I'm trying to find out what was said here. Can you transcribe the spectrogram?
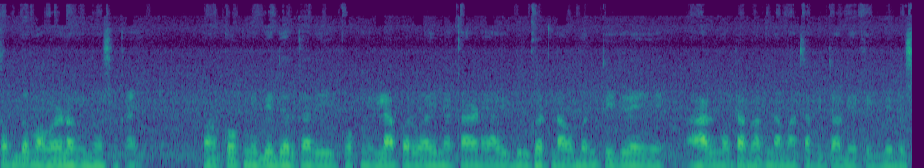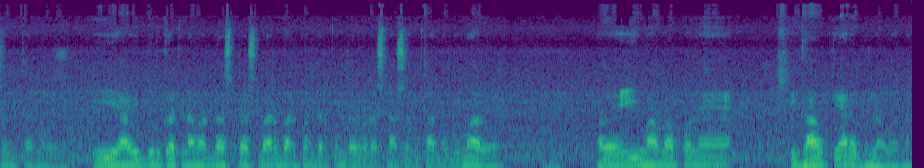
શબ્દોમાં વર્ણવી ન શકાય. પણ કોકની બેદરકારી, કોકની લાપરવાહીને કારણે આવી દુર્ઘટનાઓ બનતી જ રહે. હાલ મોટા ભાગના માતા પિતા એક એક બે બે સંતાનો હોય. એ આવી દુર્ઘટનામાં દસ દસ, બાર બાર, પંદર પંદર વર્ષના સંતાનો ગુમાવે. હવે એ મા બાપોને એ ઘાવ ક્યારે ભૂલાવવાના?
